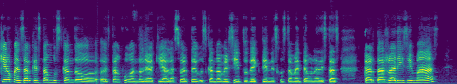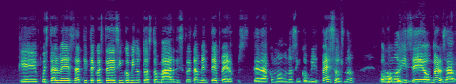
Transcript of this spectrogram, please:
quiero pensar que están buscando, están jugándole aquí a la suerte, buscando a ver si en tu deck tienes justamente una de estas cartas rarísimas que pues tal vez a ti te cueste cinco minutos tomar discretamente, pero pues te da como unos cinco mil pesos, ¿no? O ah, como pues dice Omar, o sea,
